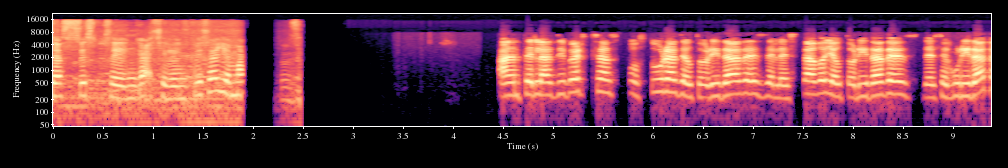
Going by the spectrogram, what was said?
se, se, se, le empieza a llamar ante las diversas posturas de autoridades del Estado y autoridades de seguridad,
